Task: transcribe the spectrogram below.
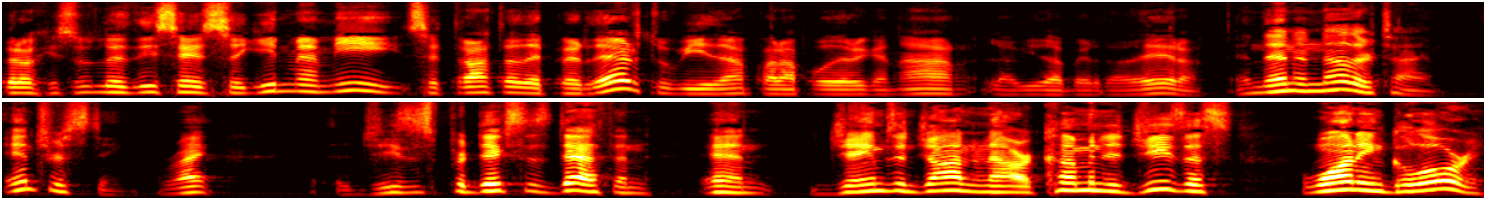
Pero Jesús les dice, seguirme a mí se trata de perder tu vida para poder ganar la vida verdadera. And then another time, interesting, right? Jesus predicts his death, and, and James and John now are coming to Jesus wanting glory.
